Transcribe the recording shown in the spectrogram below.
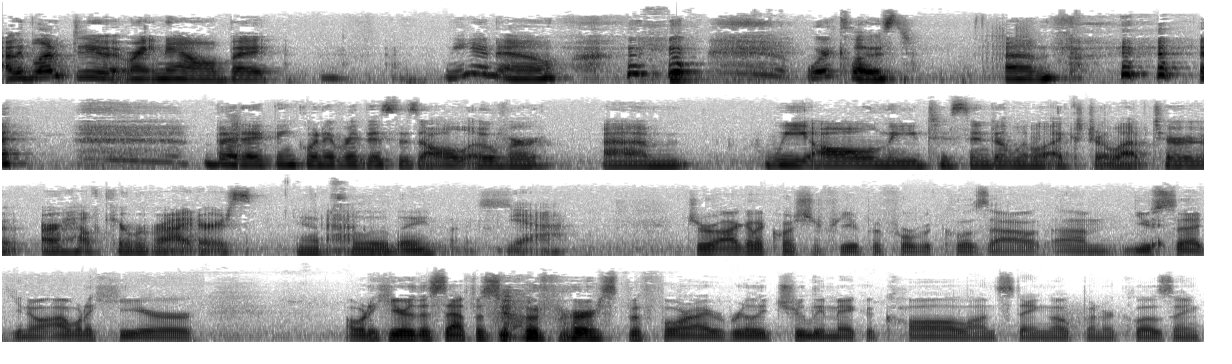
I would love to do it right now, but you know, we're closed. Um, but I think whenever this is all over, um, we all need to send a little extra love to our healthcare providers. Absolutely. Yeah. Drew, I got a question for you before we close out. Um, you said, you know, I want to hear, I want to hear this episode first before I really truly make a call on staying open or closing.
